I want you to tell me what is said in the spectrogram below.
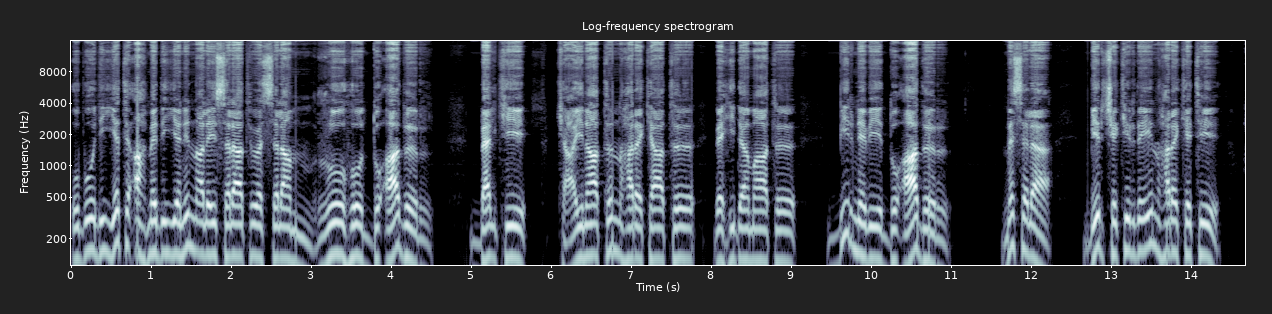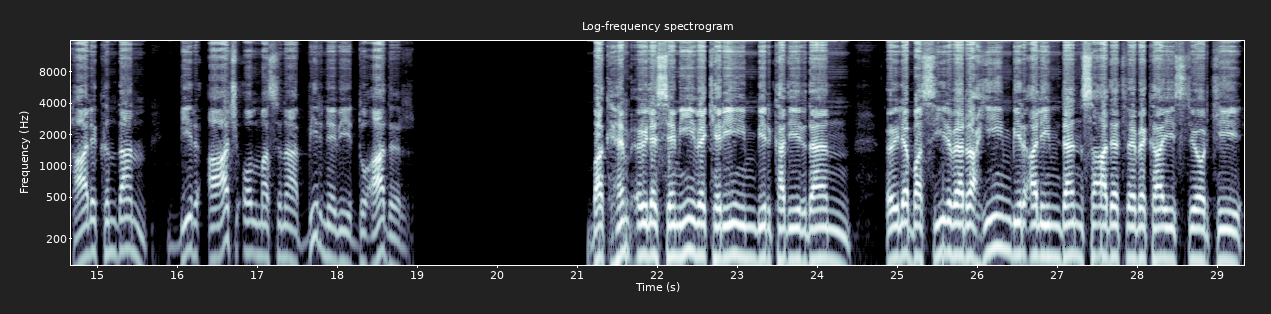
ubudiyeti Ahmediye'nin aleyhissalatu vesselam ruhu duadır. Belki kainatın harekatı ve hidematı bir nevi duadır. Mesela bir çekirdeğin hareketi Halık'ından bir ağaç olmasına bir nevi duadır. Bak hem öyle semi ve kerim bir kadirden, öyle basir ve rahim bir alimden saadet ve bekayı istiyor ki,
